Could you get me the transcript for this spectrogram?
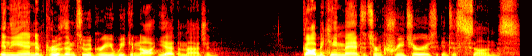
in the end, improve them to a degree we cannot yet imagine. God became man to turn creatures into sons,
